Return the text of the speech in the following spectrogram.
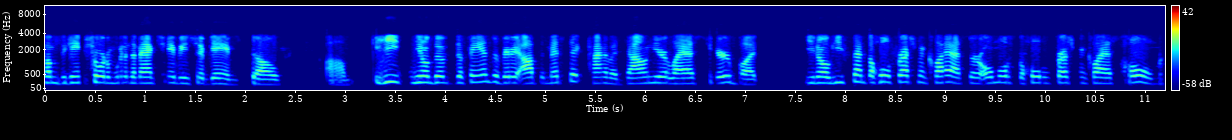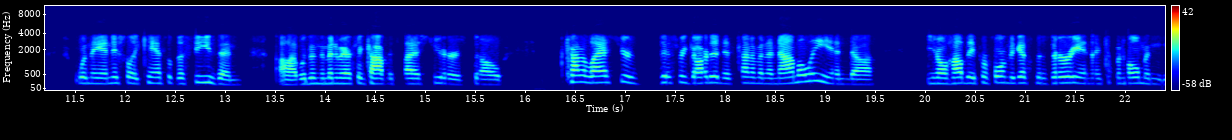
Comes the game short of winning the MAC championship game. So um, he, you know, the the fans are very optimistic. Kind of a down year last year, but you know he sent the whole freshman class or almost the whole freshman class home when they initially canceled the season uh, within the Mid American Conference last year. So kind of last year's disregarded as kind of an anomaly, and uh, you know, how they performed against Missouri and then coming home and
